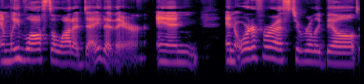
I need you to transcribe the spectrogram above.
and we've lost a lot of data there. And in order for us to really build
